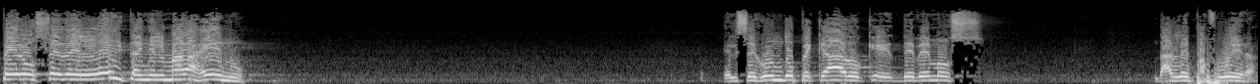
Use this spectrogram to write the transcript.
pero se deleita en el mal ajeno. El segundo pecado que debemos darle para afuera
